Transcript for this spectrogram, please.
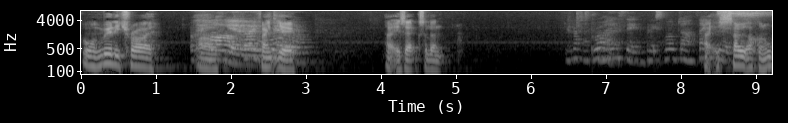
Go on, really try. Oh, you. Thank thank you. you. That is excellent. That's amazing. And it's Well done. That Thank is you. so. I can all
